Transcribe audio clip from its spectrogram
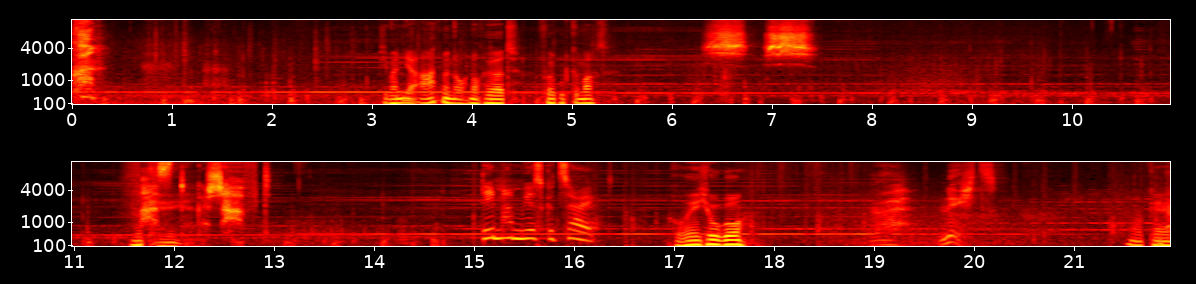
Komm. Wie man ihr Atmen auch noch hört. Voll gut gemacht. Sch, sch. Okay. Fast geschafft. Dem haben wir es gezeigt. Ruhig, Hugo. Nichts. Okay.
